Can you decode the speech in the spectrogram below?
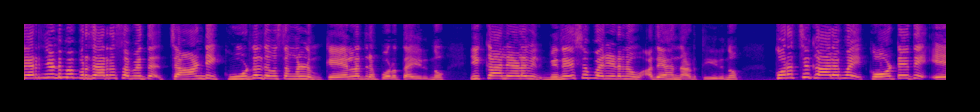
തെരഞ്ഞെടുപ്പ് പ്രചാരണ സമയത്ത് ചാണ്ടി കൂടുതൽ ദിവസങ്ങളിലും കേരളത്തിന് പുറത്തായിരുന്നു. ഇക്കാലയളവിൽ വിദേശ പര്യടനവും അദ്ദേഹം നടത്തിയിരുന്നു. കുറച്ചു കാലമായി കോട്ടയത്തെ എ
